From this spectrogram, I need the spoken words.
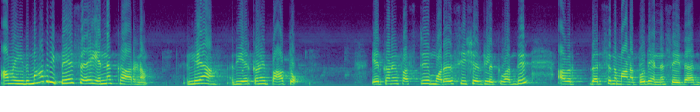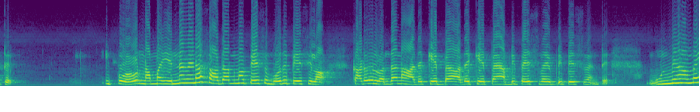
அவன் இது மாதிரி பேச என்ன காரணம்? இல்லையா? அது ஏற்கனவே பார்த்தோம். ஏற்கனவே ஃபஸ்ட்டு முறை சீஷர்களுக்கு வந்து அவர் தரிசனமான போது என்ன செய்தார்ன்ட்டு. இப்போ நம்ம என்ன வேணா சாதாரணமா பேசும்போது பேசலாம். கடவுள் வந்தா நான் அதை கேட்பேன் அதை கேட்பேன் அப்படி பேசுவேன் இப்படி பேசுவேன்ட்டு. உண்மையாவே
